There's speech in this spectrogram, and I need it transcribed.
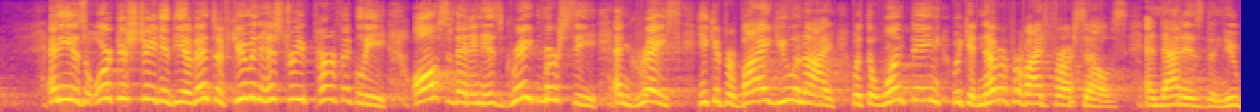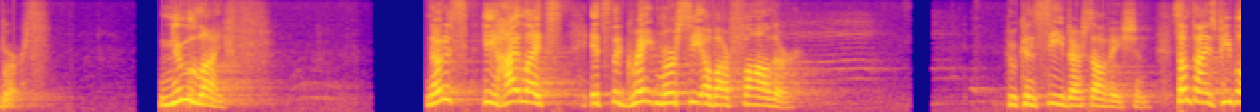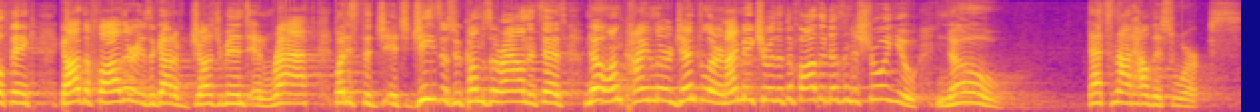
And he has orchestrated the events of human history perfectly, also that in his great mercy and grace, he could provide you and I with the one thing we could never provide for ourselves, and that is the new birth, new life. Notice he highlights it's the great mercy of our Father who conceived our salvation. Sometimes people think God the Father is a God of judgment and wrath, but it's, the, it's Jesus who comes around and says, No, I'm kinder gentler, and I make sure that the Father doesn't destroy you. No, that's not how this works.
